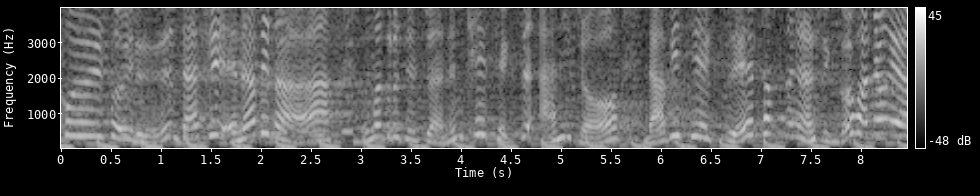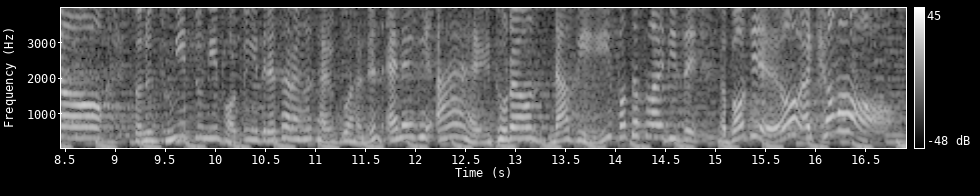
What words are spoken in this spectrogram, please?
토요일 토요일은 다시 나비다. 음악으로 질주하는 KTX 아니죠. 나비TX에 탑승하신 걸 환영해요. 저는 둥이둥이 버둥이들의 사랑을 갈구하는 NAVI 돌아온 나비 butterfly DJ 버디예요. come on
